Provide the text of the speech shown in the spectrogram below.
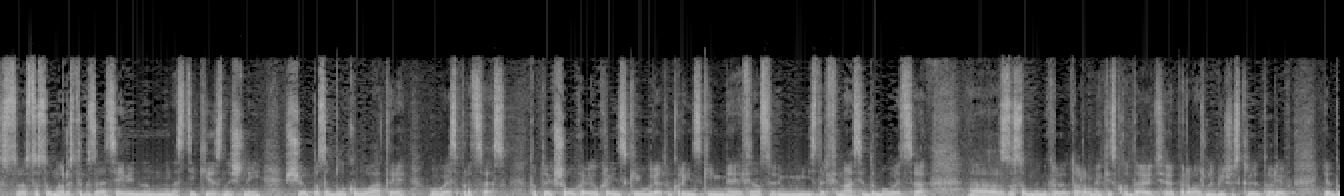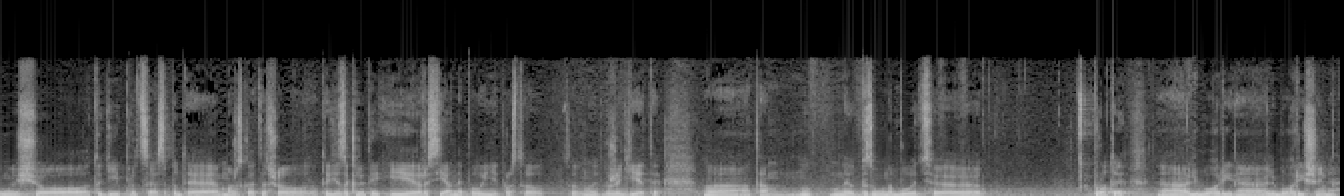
стосовно реструктуризації, він не настільки значний, щоб заблокувати увесь процес. Тобто, якщо укра- український уряд, український міністр фінансів домовиться е, з особними кредиторами, які складають переважну більшість кредиторів, я думаю, що тоді процес буде, можна сказати, що тоді закритий, і росіяни повинні просто ну, вже діяти е, там. Ну вони безумовно будуть. Проти е, любого е, любого рішення,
